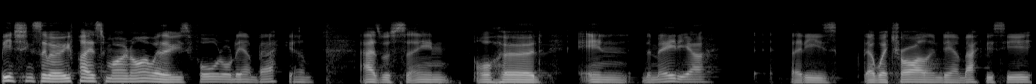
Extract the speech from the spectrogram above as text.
be interesting to see where he plays tomorrow night, whether he's forward or down back. Um, as we've seen or heard in the media, that he's that we're trialing down back this year,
